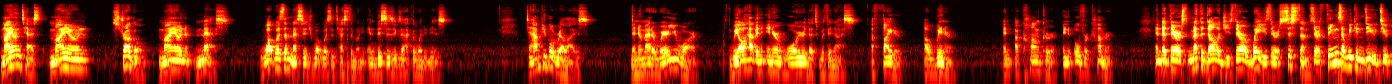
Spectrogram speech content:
My own test, my own struggle, my own mess. What was the message? What was the testimony? And this is exactly what it is. To have people realize that no matter where you are, we all have an inner warrior that's within us, a fighter, a winner, and a conqueror, an overcomer. And that there are methodologies, there are ways, there are systems, there are things that we can do to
